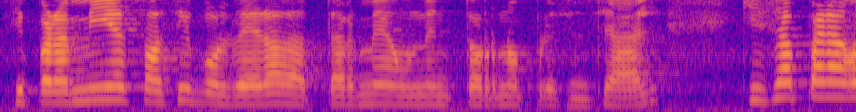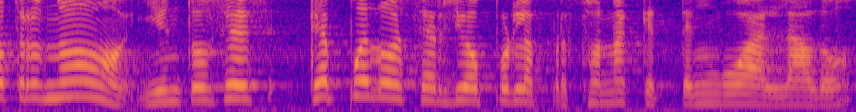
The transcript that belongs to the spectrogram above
Si para mí es fácil volver a adaptarme a un entorno presencial, quizá para otros no. Y entonces, ¿qué puedo hacer yo por la persona que tengo al lado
